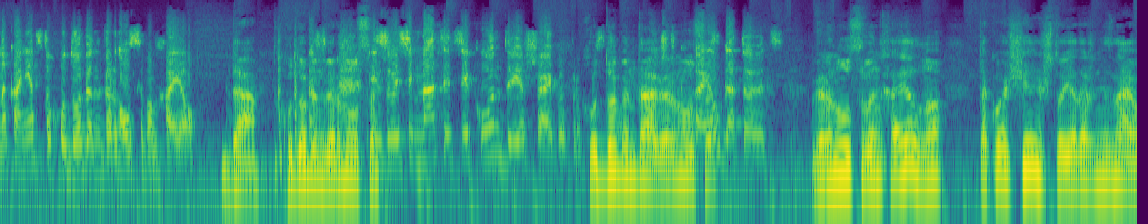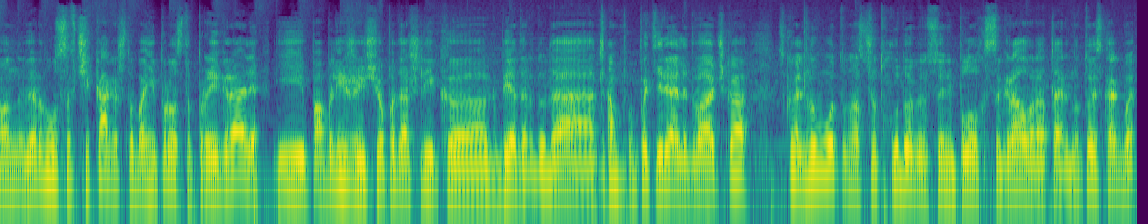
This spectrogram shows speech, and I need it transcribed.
наконец-то, Худобин вернулся в НХЛ. Да, Худобин вернулся. Из 18 секунд две шайбы пропустил. Худобин, да, вернулся. НХЛ готовится. вернулся в НХЛ, но такое ощущение, что я даже не знаю, он вернулся в Чикаго, чтобы они просто проиграли и поближе еще подошли к, к Бедерду, да, а там потеряли два очка, сказали, ну вот у нас что-то Худобин сегодня плохо сыграл вратарь. Ну, то есть, как бы,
